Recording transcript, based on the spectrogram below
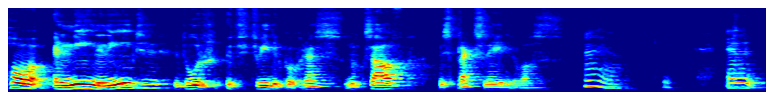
Oh, in 1999, door het tweede congres, nog ik zelf gespreksleider was. Ah ja, oké. En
